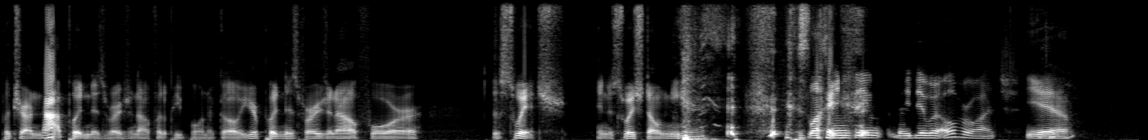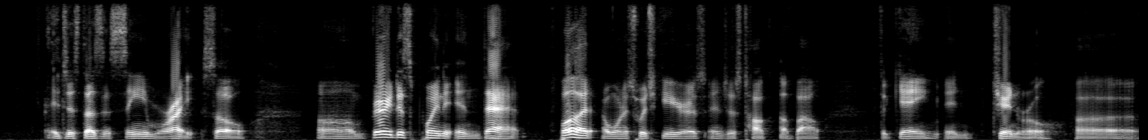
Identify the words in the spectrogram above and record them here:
but you're not putting this version out for the people on the go. You're putting this version out for the Switch, and the Switch don't need. it's like same thing they did with Overwatch. Yeah, it just doesn't seem right. So um, very disappointed in that, but I want to switch gears and just talk about the game in general, uh,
